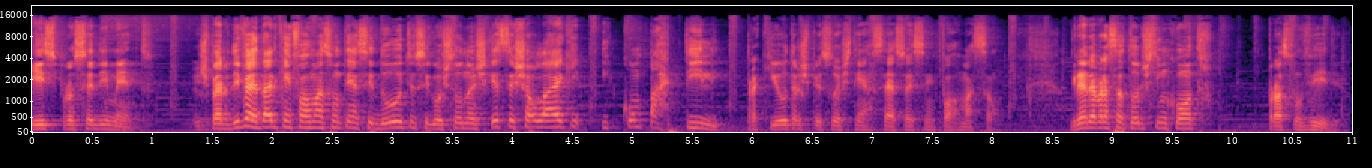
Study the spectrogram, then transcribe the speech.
esse procedimento? Eu espero de verdade que a informação tenha sido útil. Se gostou, não esqueça de deixar o like e compartilhe para que outras pessoas tenham acesso a essa informação. Grande abraço a todos, te encontro no próximo vídeo.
